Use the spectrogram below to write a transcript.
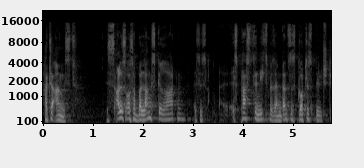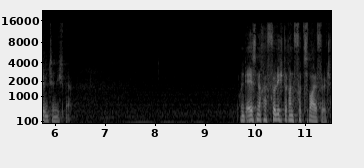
hatte Angst. Es ist alles außer Balance geraten. Es, ist, es passte nichts mehr. Sein ganzes Gottesbild stimmte nicht mehr. Und er ist nachher völlig daran verzweifelt.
